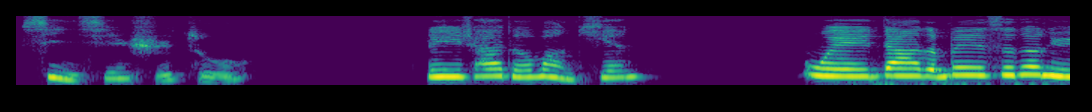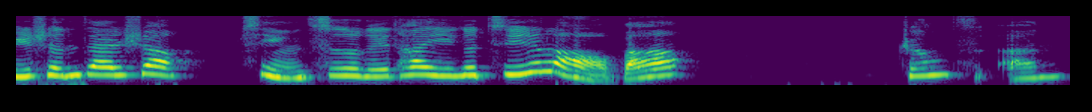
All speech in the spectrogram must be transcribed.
信心十足。理查德望天，伟大的贝斯特女神在上，请赐给他一个基佬吧。张子安。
